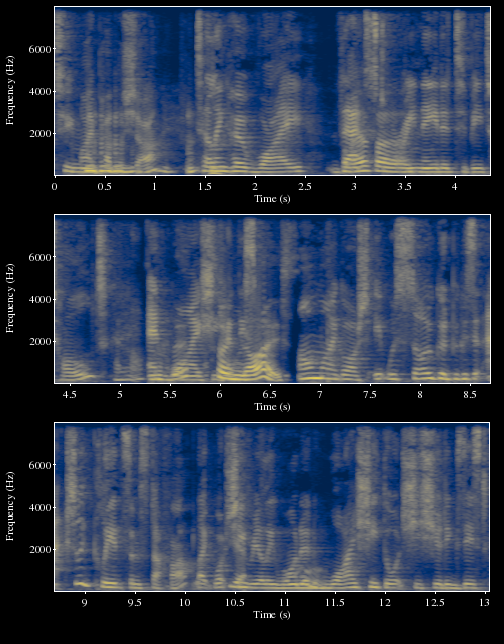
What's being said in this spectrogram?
to my publisher telling her why that Clever. story needed to be told and that. why That's she so had this. nice. Oh my gosh, it was so good because it actually cleared some stuff up, like what she Yeah. really wanted, why she thought she should exist,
